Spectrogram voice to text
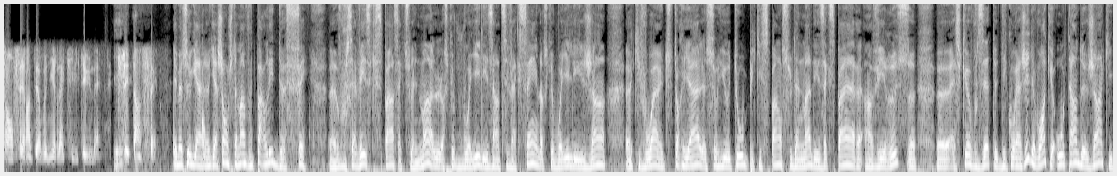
sans faire intervenir l'activité humaine. C'est un fait. Et Monsieur Gachon, justement, vous parlez de faits. Euh, vous savez ce qui se passe actuellement lorsque vous voyez les anti-vaccins, lorsque vous voyez les gens euh, qui voient un tutoriel sur YouTube puis qui se pensent soudainement des experts en virus. Euh, est-ce que vous êtes découragé de voir qu'il y a autant de gens qui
